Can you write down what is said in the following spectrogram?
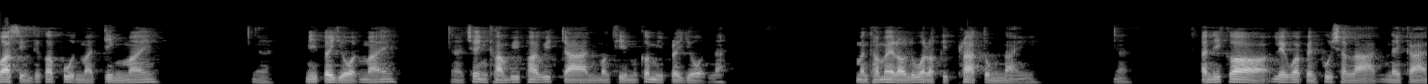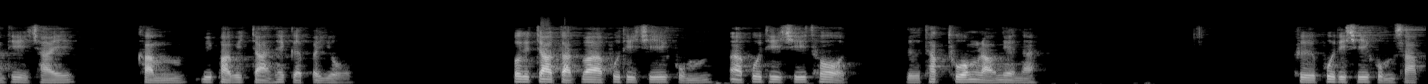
ว่าสิ่งที่เขาพูดมาจริงไหมนะมีประโยชน์ไหมนะเช่นคำวิพากษ์วิจารณ์บางทีมันก็มีประโยชน์นะ มันทำให้เรารู้ว่าเราผิดพลาดตรงไหนนะอันนี้ก็เรียกว่าเป็นผู้ฉลาดในการที่ใช้คำวิพากษ์วิจารณ์ให้เกิดประโยชน์พระพุทธเจ้าตรัสว่าผู้ที่ชี้ขุมผู้ที่ชี้โทษ หรือทักท้วงเราเนี่ยนะ คือผู้ที่ชี้ขุมทรัพย์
